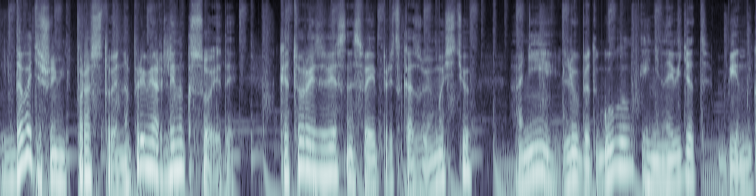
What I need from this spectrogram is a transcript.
Давайте что-нибудь простое. Например, линуксоиды, которые известны своей предсказуемостью. Они любят Google и ненавидят Bing.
